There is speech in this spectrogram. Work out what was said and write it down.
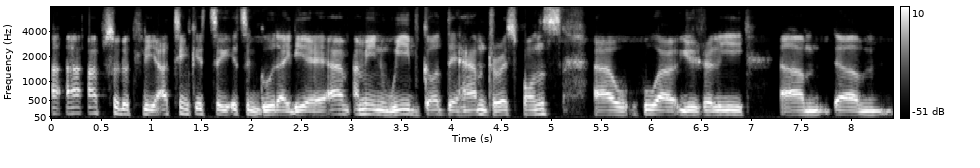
Uh, absolutely, I think it's a it's a good idea. Um, I mean, we've got the armed response, uh, who are usually um, um,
